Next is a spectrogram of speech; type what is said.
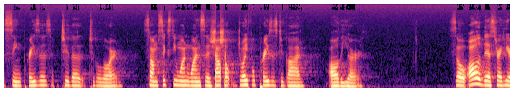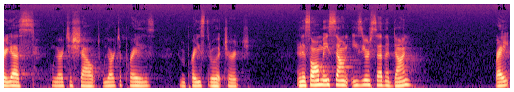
sing praises to the, to the Lord. Psalm 61 1 says, Shout joyful praises to God, all the earth. So, all of this right here, yes, we are to shout, we are to praise, and praise through it, church. And this all may sound easier said than done, right?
